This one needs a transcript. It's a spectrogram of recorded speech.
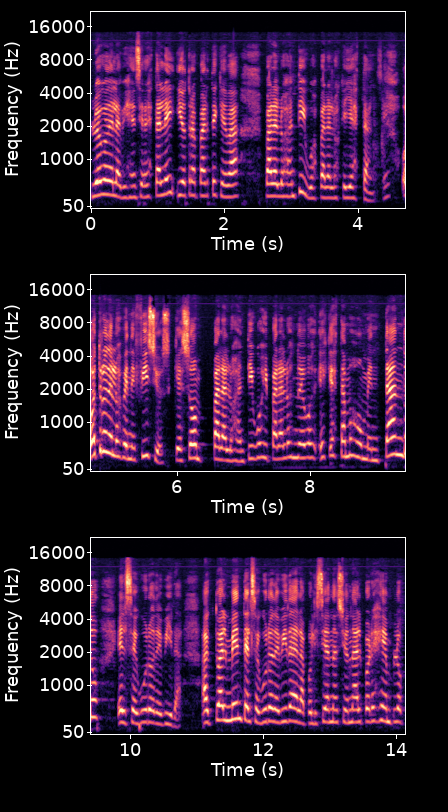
luego de la vigencia de esta ley y otra parte que va para los antiguos, para los que ya están. Otro de los beneficios que son para los antiguos y para los nuevos es que estamos aumentando el seguro de vida. Actualmente el seguro de vida de la Policía Nacional, por ejemplo,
